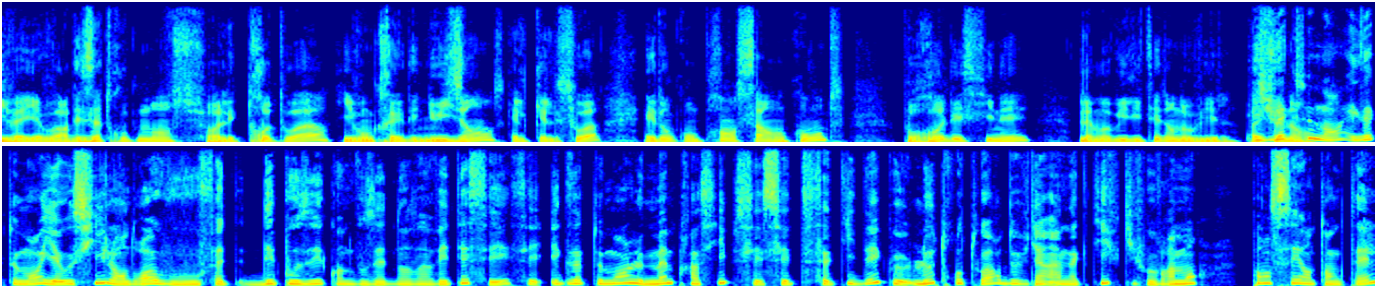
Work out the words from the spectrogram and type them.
il va y avoir des attroupements sur les trottoirs qui vont créer des nuisances, quelles qu'elles soient, et donc on prend ça en compte pour redessiner la mobilité dans nos villes. Exactement, exactement. Il y a aussi l'endroit où vous vous faites déposer quand vous êtes dans un VTC. C'est exactement le même principe. C'est cette idée que le trottoir devient un actif qu'il faut vraiment penser en tant que tel,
